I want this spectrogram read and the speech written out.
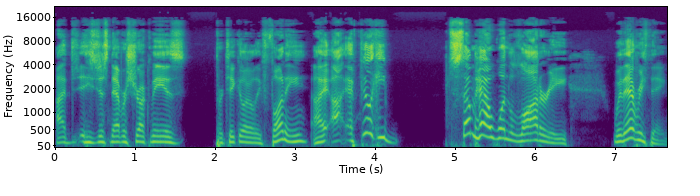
I've, he's just never struck me as particularly funny. I, I, I feel like he somehow won the lottery with everything,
